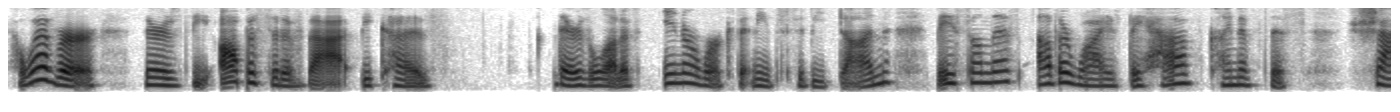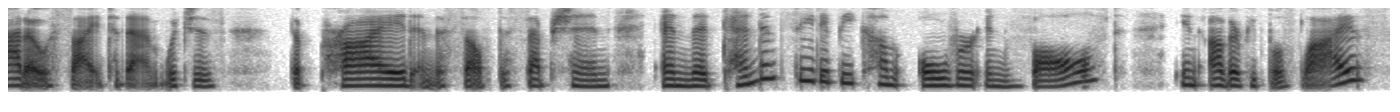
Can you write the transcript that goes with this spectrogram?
However, there's the opposite of that because there's a lot of inner work that needs to be done based on this. Otherwise, they have kind of this shadow side to them, which is the pride and the self deception and the tendency to become over involved in other people's lives,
